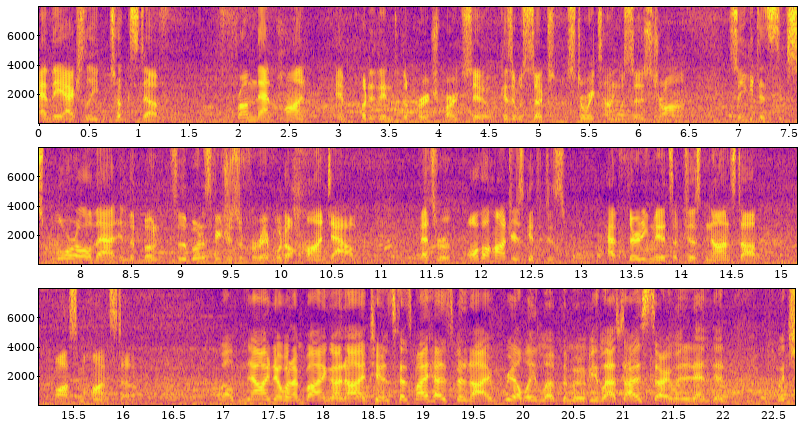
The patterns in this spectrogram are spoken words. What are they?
and they actually took stuff from that haunt and put it into The Purge Part Two because it was such storytelling was so strong. So you get to explore all that in the bonus. So the bonus features are for everyone to haunt out. That's where all the haunters get to just have 30 minutes of just nonstop awesome haunt stuff. Well, now I know what I'm buying on iTunes because my husband and I really loved the movie last night. I was sorry when it ended, which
